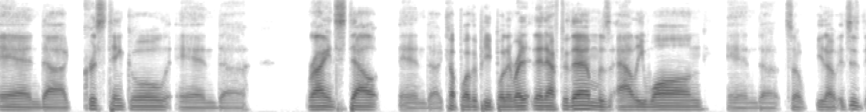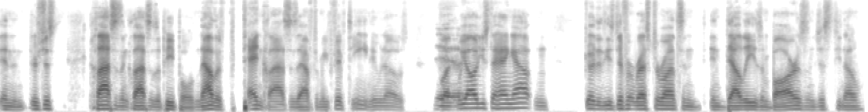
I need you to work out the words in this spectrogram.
and uh, Chris Tinkle and uh, Ryan Stout and a couple other people. And then right then after them was Ali Wong. And uh, so, you know, it's just, and there's just classes and classes of people. Now there's 10 classes after me, 15, who knows? Yeah. But we all used to hang out and go to these different restaurants and in delis and bars and just, you know,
